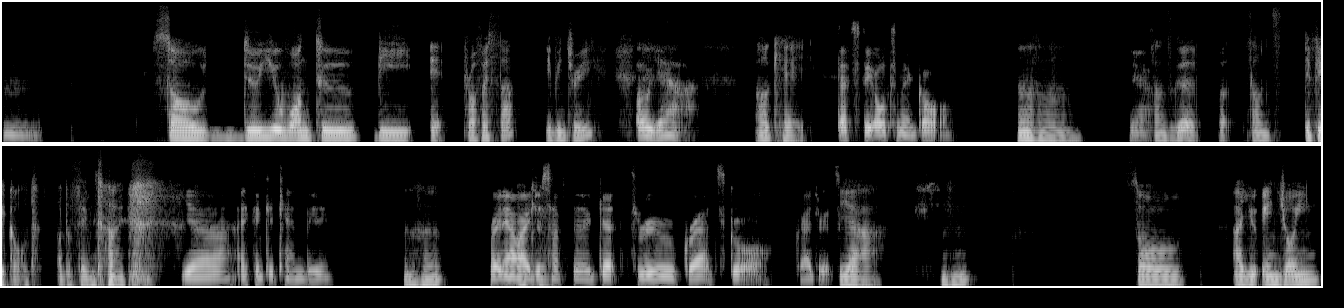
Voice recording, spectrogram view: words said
Hmm. So, do you want to be a professor eventually? Oh yeah, Okay. that's the ultimate goal. Uh-huh. Yeah. Sounds good, but sounds difficult at the same time. Yeah, I think it can be. Uh-huh. Right now, I just have to get through grad school, graduate school. Yeah. Mhm. So, are you enjoying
